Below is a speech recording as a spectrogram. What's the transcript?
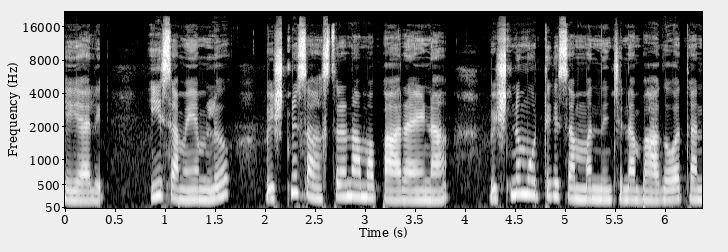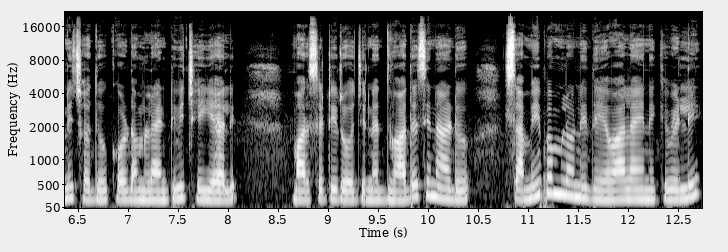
చేయాలి. ఈ సమయంలో విష్ణు సహస్రనామ పారాయణ విష్ణుమూర్తికి సంబంధించిన భాగవతాన్ని చదువుకోవడం లాంటివి చేయాలి. మరుసటి రోజున ద్వాదశి నాడు సమీపంలోని దేవాలయానికి వెళ్ళి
